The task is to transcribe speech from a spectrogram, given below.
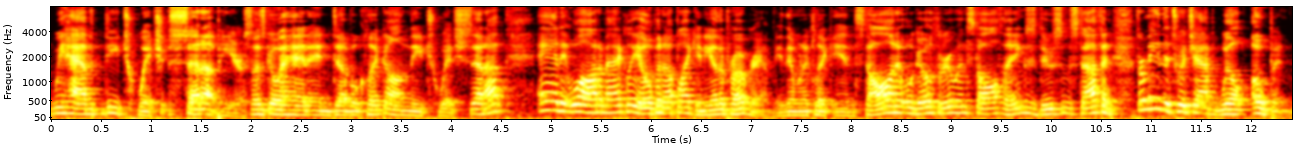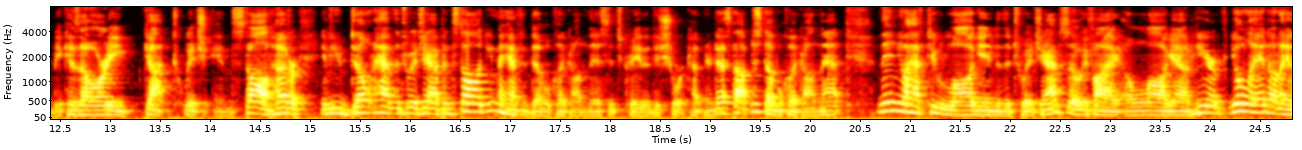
we have the Twitch setup here. So let's go ahead and double click on the Twitch setup and it will automatically open up like any other program. You then want to click install and it will go through, install things, do some stuff. And for me, the Twitch app will open because I've already got Twitch installed. However, if you don't have the Twitch app installed, you may have to double click on this. It's created a shortcut in your desktop. Just double click on that. Then you'll have to log into the Twitch app. So if I log out here, you'll land on a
